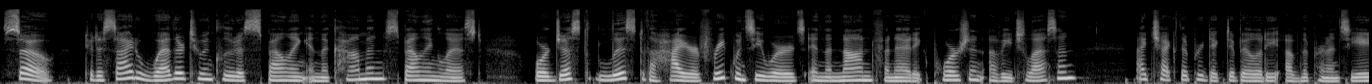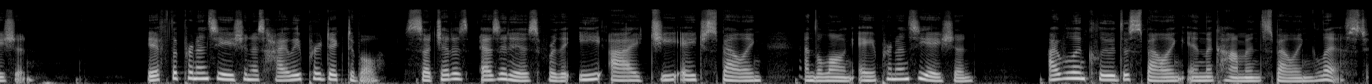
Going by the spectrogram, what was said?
So, to decide whether to include a spelling in the common spelling list or just list the higher frequency words in the non phonetic portion of each lesson, I check the predictability of the pronunciation. If the pronunciation is highly predictable, such as, as it is for the EIGH spelling and the long A pronunciation, I will include the spelling in the common spelling list.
